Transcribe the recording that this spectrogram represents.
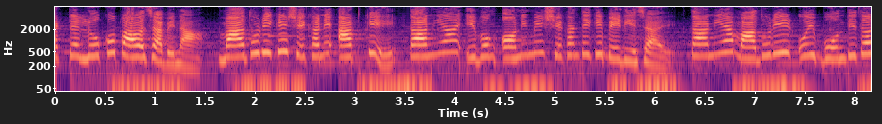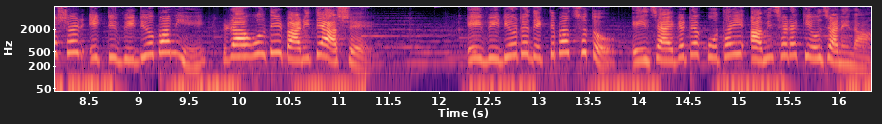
একটা লোকও পাওয়া যাবে না। মাধুরীকে সেখানে আটকে তানিয়া এবং অনিমেষ সেখান থেকে বেরিয়ে যায়। তানিয়া মাধুরীর ওই বন্দিদশার একটি ভিডিও বানিয়ে রাহুলদের বাড়িতে আসে। এই ভিডিওটা দেখতে পাচ্ছ তো? এই জায়গাটা কোথায় আমি ছাড়া কেউ জানে না।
